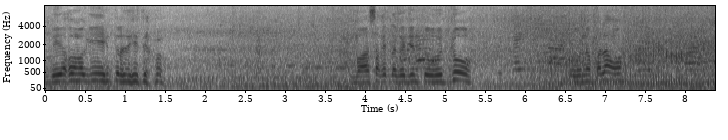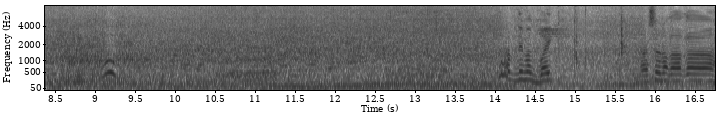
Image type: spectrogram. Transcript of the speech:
Hindi ako mag intro dito. Masakit agad yung tuhod ko. Una pa lang, oh. Sarap din magbike. Kaso nakaka...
